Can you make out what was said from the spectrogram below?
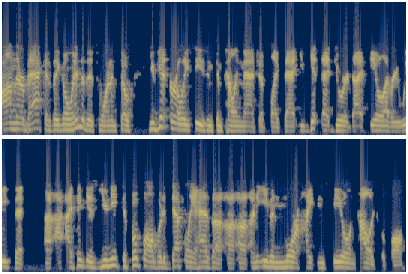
on their back as they go into this one. And so you get early season compelling matchups like that. You get that do or die feel every week that uh, I think is unique to football, but it definitely has a, a, an even more heightened feel in college football.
